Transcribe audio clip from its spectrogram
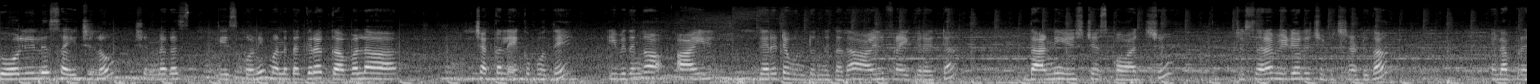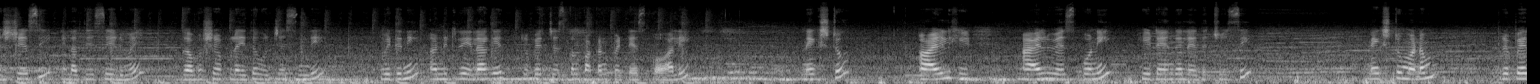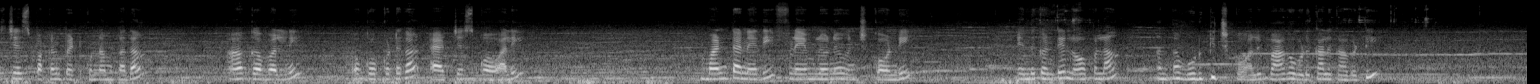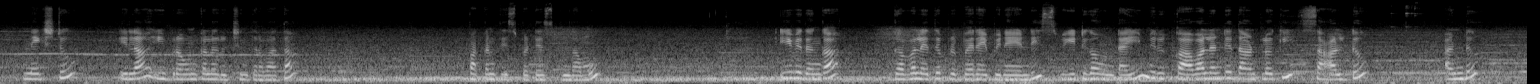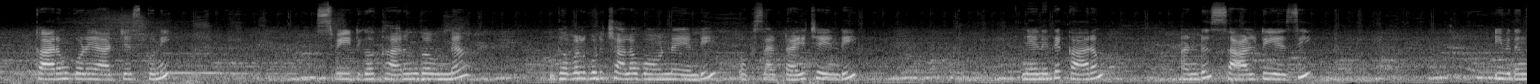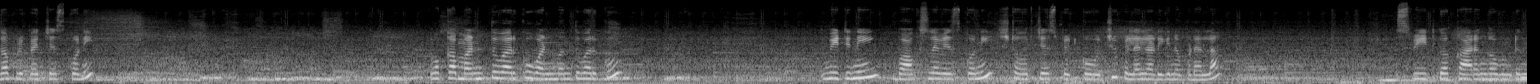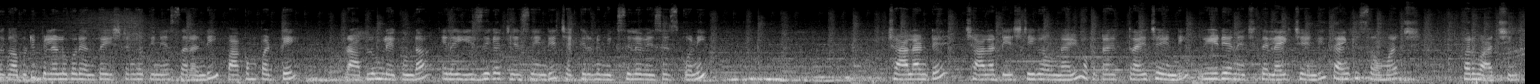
గోళీల సైజులో చిన్నగా తీసుకొని మన దగ్గర గవ్వల చెక్క లేకపోతే ఈ విధంగా ఆయిల్ గరిటె ఉంటుంది కదా ఆయిల్ ఫ్రై గరిటె దాన్ని యూజ్ చేసుకోవచ్చు. చూసారా? వీడియోలో చూపించినట్టుగా ఇలా ప్రెస్ చేసి ఇలా తీసేయడమే గవ్వ షేప్లో అయితే వచ్చేసింది. వీటిని అన్నిటిని ఇలాగే ప్రిపేర్ చేసుకొని పక్కన పెట్టేసుకోవాలి. నెక్స్ట్ ఆయిల్ హీట్ ఆయిల్ వేసుకొని హీట్ అయిందో లేదో చూసి నెక్స్ట్ మనం ప్రిపేర్ చేసి పక్కన పెట్టుకున్నాం కదా ఆ గవ్వల్ని ఒక్కొక్కటిగా యాడ్ చేసుకోవాలి. మంట అనేది ఫ్లేమ్లోనే ఉంచుకోండి. ఎందుకంటే లోపల అంతా ఉడికించుకోవాలి బాగా ఉడకాలి కాబట్టి. నెక్స్ట్ ఇలా ఈ బ్రౌన్ కలర్ వచ్చిన తర్వాత పక్కన తీసి పెట్టేసుకుందాము. ఈ విధంగా గవ్వలు అయితే ప్రిపేర్ అయిపోయినాయండి. స్వీట్గా ఉంటాయి. మీరు కావాలంటే దాంట్లోకి సాల్ట్ అండ్ కారం కూడా యాడ్ చేసుకొని స్వీట్గా కారంగా ఉన్న గవ్వలు కూడా చాలా బాగున్నాయండి. ఒకసారి ట్రై చేయండి. నేనైతే కారం అండ్ సాల్ట్ వేసి ఈ విధంగా ప్రిపేర్ చేసుకొని ఒక మంత్ వరకు వన్ మంత్ వరకు వీటిని బాక్స్లో వేసుకొని స్టోర్ చేసి పెట్టుకోవచ్చు. పిల్లలు అడిగినప్పుడల్లా స్వీట్గా కారంగా ఉంటుంది కాబట్టి పిల్లలు కూడా ఎంతో ఇష్టంగా తినేస్తారండి. పాకం పట్టే ప్రాబ్లం లేకుండా ఇలా ఈజీగా చేసేయండి. చక్కెరను మిక్సీలో వేసేసుకొని చాలా అంటే చాలా టేస్టీగా ఉన్నాయి. ఒకటి ట్రై చేయండి. వీడియో నచ్చితే లైక్ చేయండి. Thank you so much for watching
